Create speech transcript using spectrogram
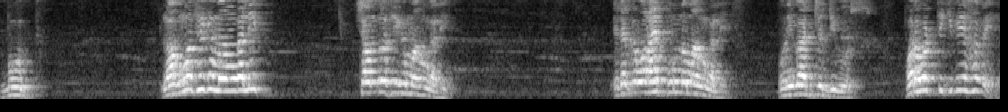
বুধ। লগ্ন থেকে মাঙ্গালিক, চন্দ্র থেকে মাঙ্গালিক। এটাকে বলা হয় পূর্ণ মাঙ্গালিক অনিবার্য ডিভোর্স পরবর্তী কি বিয়ে হবে?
